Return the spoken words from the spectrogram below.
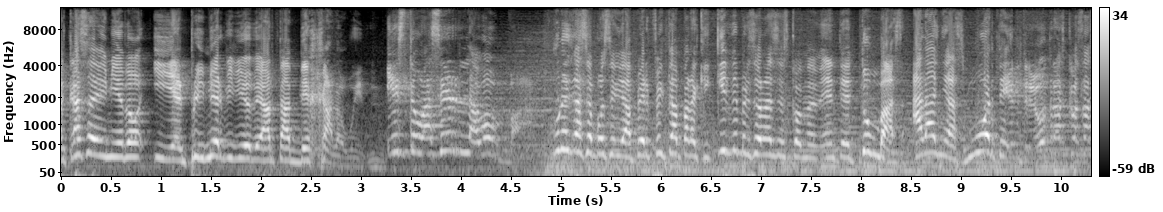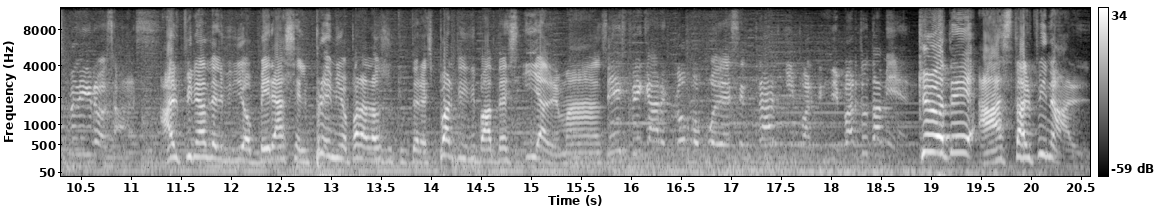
una casa de miedo y el primer vídeo de Arta de Halloween. Esto va a ser la bomba. Una casa poseída perfecta para que 15 personas se escondan entre tumbas, arañas, muerte, entre otras cosas peligrosas. Al final del vídeo verás el premio para los suscriptores participantes y además de explicar cómo puedes entrar y participar tú también. Quédate hasta el final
